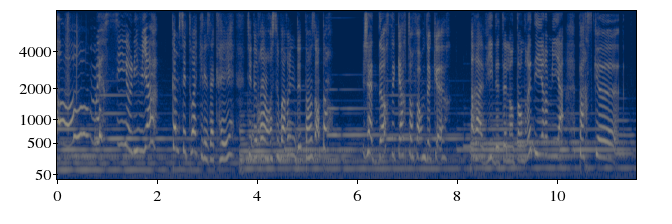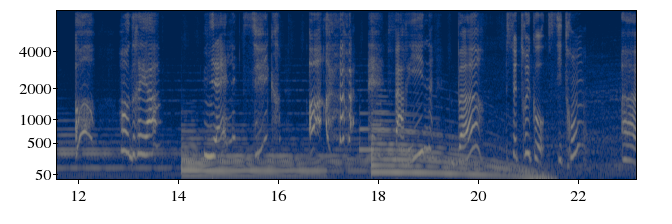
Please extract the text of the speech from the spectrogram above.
Oh, merci Olivia Comme c'est toi qui les as créés, tu devrais en recevoir une de temps en temps. J'adore ces cartes en forme de cœur. Ravie de te l'entendre dire, Mia, parce que... Oh Andrea Miel Sucre Oh Farine Beurre Ce truc au citron Euh...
